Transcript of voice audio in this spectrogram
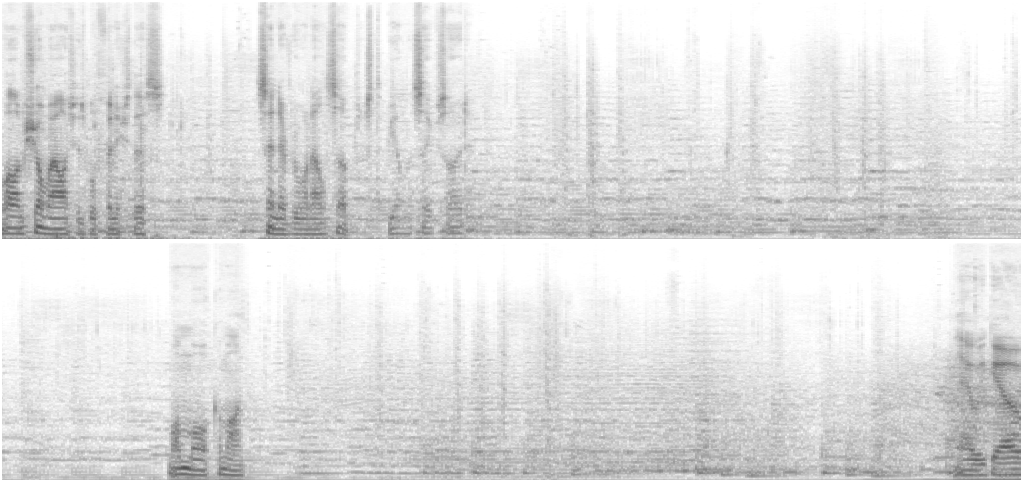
Well, I'm sure my archers will finish this. Send everyone else up just to be on the safe side. One more, come on. There we go.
